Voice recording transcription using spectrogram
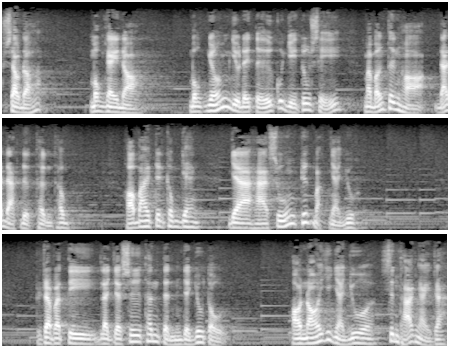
Sau đó, một ngày nọ, một nhóm nhiều đệ tử của vị tu sĩ mà bản thân họ đã đạt được thần thông. Họ bay trên không gian và hạ xuống trước mặt nhà vua. Ravati là nhà sư thanh tịnh và vô tội. Họ nói với nhà vua, xin thả ngài ra.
